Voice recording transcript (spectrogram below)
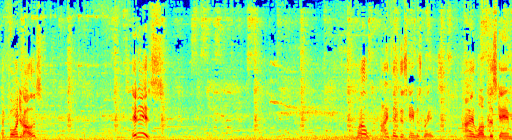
At $400? It is. Well, I think this game is great. I love this game.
